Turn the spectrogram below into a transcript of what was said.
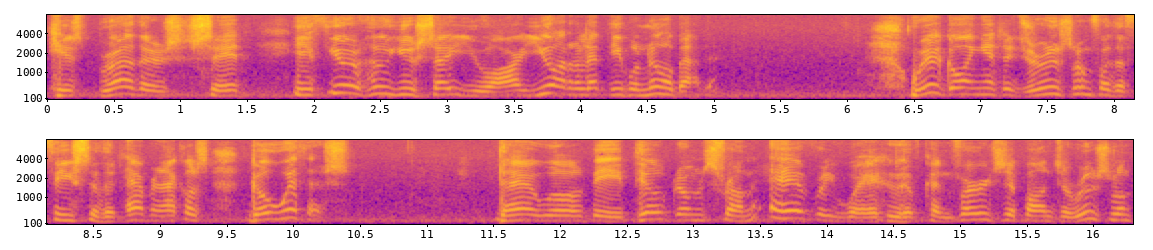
his brothers said, If you're who you say you are, you ought to let people know about it. We're going into Jerusalem for the Feast of the Tabernacles. Go with us. There will be pilgrims from everywhere who have converged upon Jerusalem.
